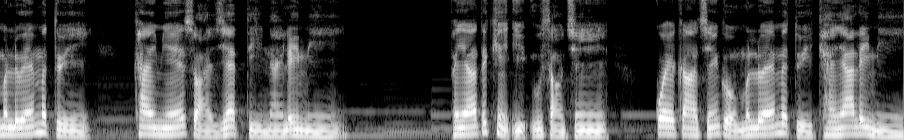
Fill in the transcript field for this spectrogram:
မလွဲမသွေခိုင်မြဲစွာရက်တည်နိုင်လိမ့်မည်ဖယားသခင်ဤဥဆောင်ခြင်းကွယ်ကာခြင်းကိုမလွဲမသွေခံရလိမ့်မည်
